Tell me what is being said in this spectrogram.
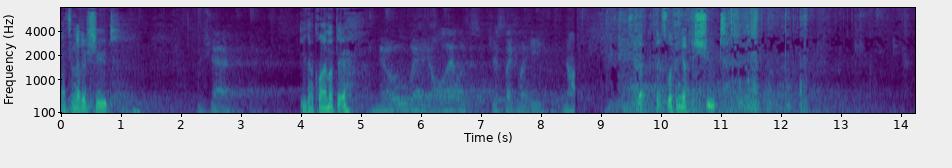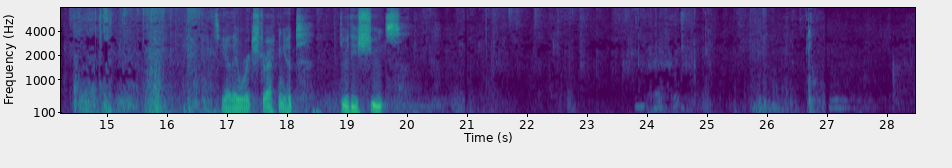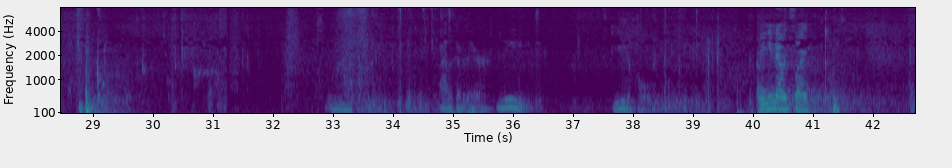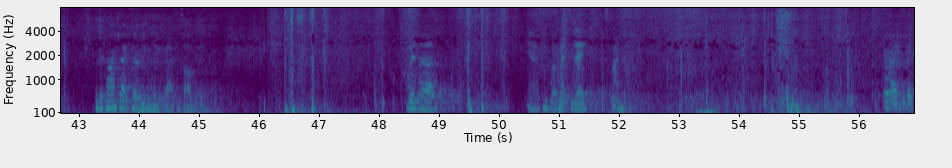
That's another chute. You gonna climb up there? No way. All that looks just like what he not. That, that's looking up the chute. So yeah, they were extracting it through these chutes. Neat. Beautiful. I mean, you know, it's like when the contract's over, you can take it back. It's all good. With uh, you know, people I've met today, it's fine. All right. Okay.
